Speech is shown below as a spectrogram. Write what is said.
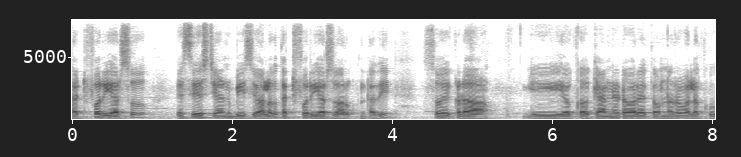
Thirty four years SC ST and BC వాళ్ళకు థర్టీ ఫోర్ ఇయర్స్ వరకు ఉంటుంది. సో ఇక్కడ ఈ యొక్క క్యాండిడేట్ ఎవరైతే ఉన్నారో వాళ్ళకు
